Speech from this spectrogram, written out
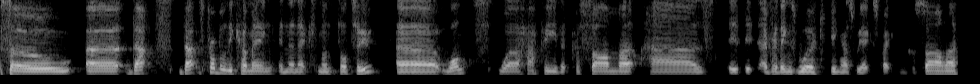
so uh, that's that's probably coming in the next month or two. Uh, once we're happy that Kusama has it, it, everything's working as we expect in Kusama,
